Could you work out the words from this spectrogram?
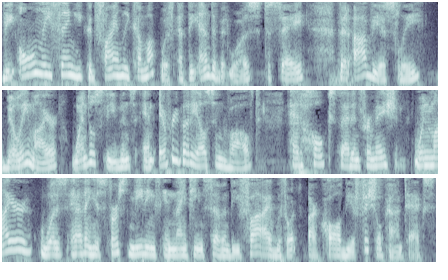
The only thing he could finally come up with at the end of it was to say that obviously Billy Meier, Wendelle Stevens, and everybody else involved had hoaxed that information. When Meier was having his first meetings in 1975 with what are called the official contacts,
